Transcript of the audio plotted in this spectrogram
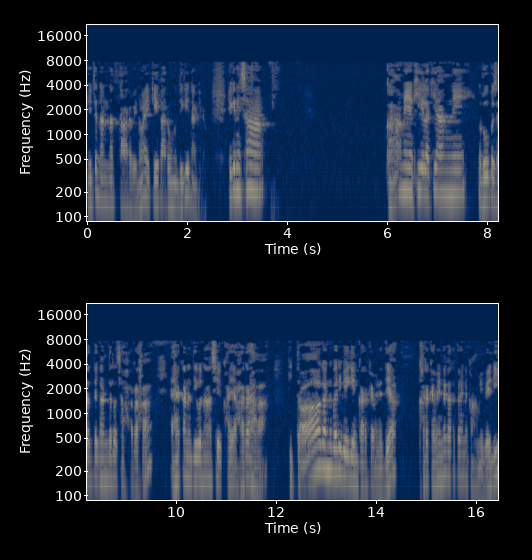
හිත නන්නත්තර වෙනවා. එක එක අරමුණු දිගේ නගිනවා. ඒක නිසා කාමය කියලා කියන්නේ රූප ශබ්ද ගන්ධ රස හරහා ඇහැ කන දිව නාසය කය හරහා හිතා ගන්න බැරි වේගයෙන් කරකැවෙන දෙයක්. කරකැවෙන්න කරකැවෙන්න කාමේ වැඩි.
